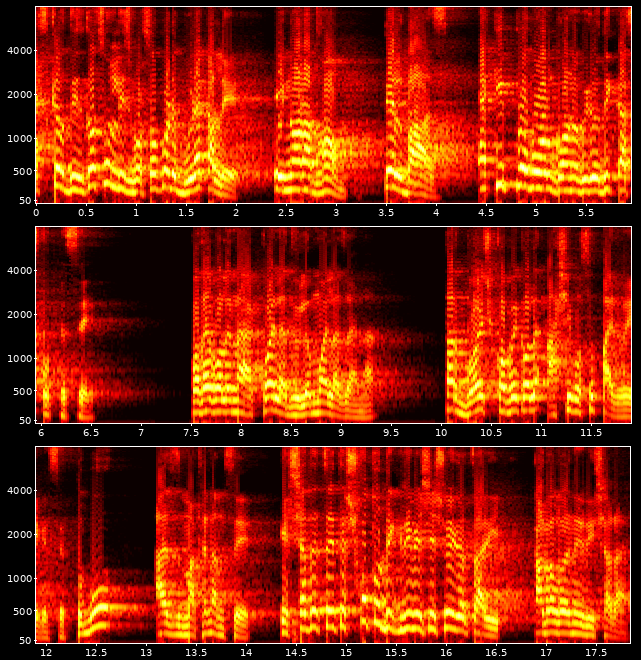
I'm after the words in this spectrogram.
আজকেও দীর্ঘ চল্লিশ বছর পরে বুড়াকালে এই নরাধম তেলবাজ, একই প্রবল গণবিরোধী কাজ করতেছে। কথায় বলে না, কয়লা ধুইলে ময়লা যায় না। তার বয়স কবে কলে আশি বছর পার হয়ে গেছে। তবুও আজ মাঠে নামছে। এর সাথে চাইতে শত ডিগ্রি বেশি স্বৈরাচারী কাটাল রানীর ইশারায়।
